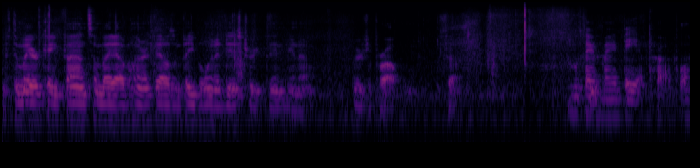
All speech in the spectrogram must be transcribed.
if the mayor can't find somebody out of hundred thousand people in a district, then, you know, there's a problem, so. Well, there may be a problem.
